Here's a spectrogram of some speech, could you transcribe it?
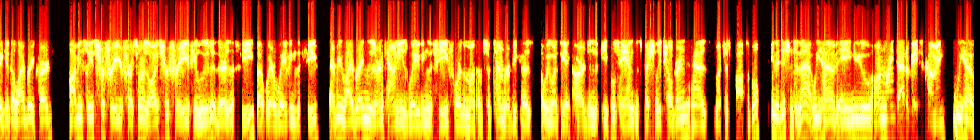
to get a library card Obviously, it's for free. Your first one is always for free. If you lose it, there is a fee, but we're waiving the fee. Every library in Luzerne County is waiving the fee for the month of September because we want to get cards into people's hands, especially children, as much as possible. In addition to that, we have a new online database coming. We have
